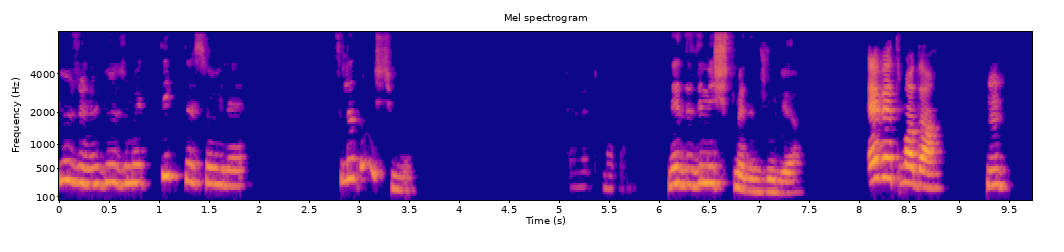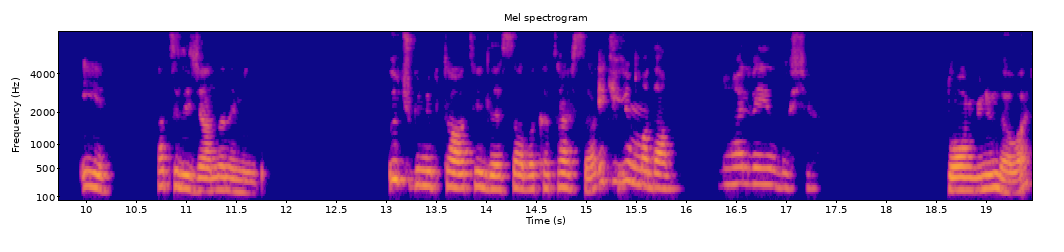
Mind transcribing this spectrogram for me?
Gözünü gözüme dik de söyle. Hatırladın mı şimdi? Evet madam. Ne dediğini işitmedim Julia. Evet madam. İyi. Hatırlayacağından emindim. Üç günlük tatilde hesaba katarsak 2 gün madam. Noel ve yılbaşı. doğum günün de var.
